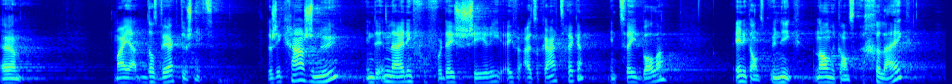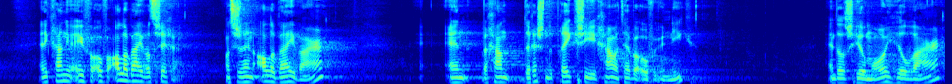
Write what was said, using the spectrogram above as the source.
Uh, maar ja, dat werkt dus niet. Dus ik ga ze nu in de inleiding voor, voor deze serie even uit elkaar trekken. In twee ballen. Aan de ene kant uniek, aan de andere kant gelijk. En ik ga nu even over allebei wat zeggen. Want ze zijn allebei waar. En we gaan de rest van de preekserie gaan we het hebben over uniek. En dat is heel mooi, heel waar.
